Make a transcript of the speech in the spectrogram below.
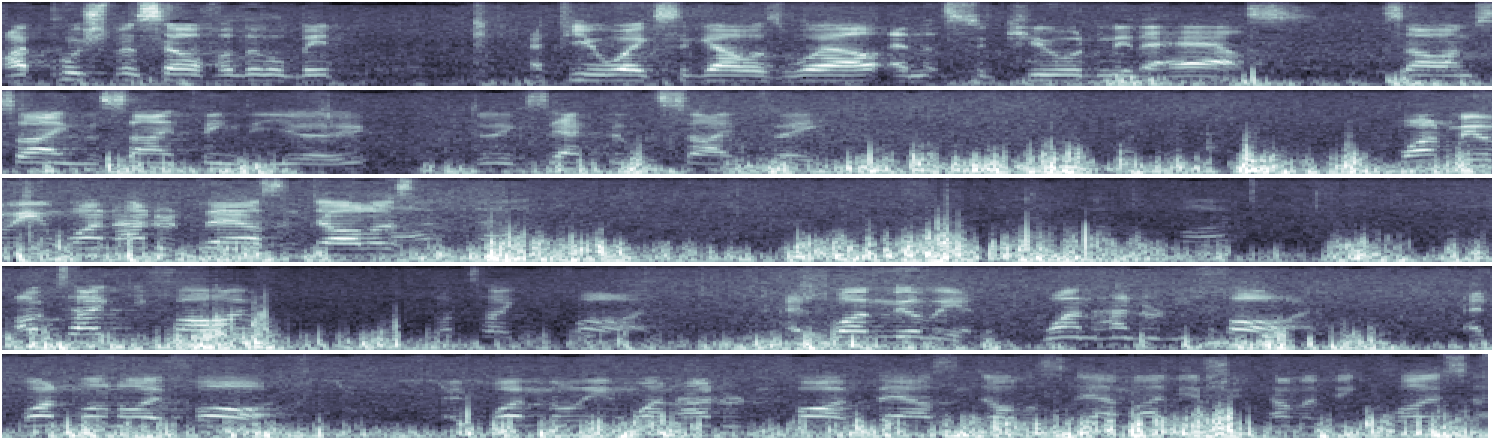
I pushed myself a little bit a few weeks ago as well, and it secured me the house. So I'm saying the same thing to you. Do exactly the same thing. One million one hundred thousand dollars. I'll take you five. I'll take you five. At one million one hundred and five. At one one oh five. At one million one hundred and five thousand dollars now. Maybe I should come a bit closer.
